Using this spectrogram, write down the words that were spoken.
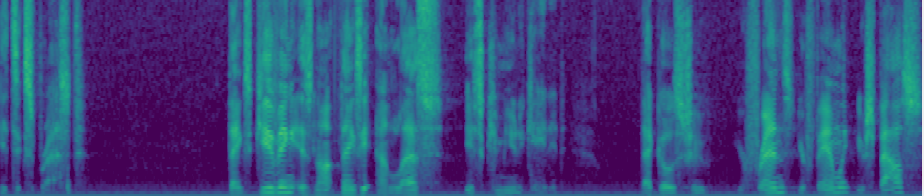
it's expressed. Thanksgiving is not thanksgiving unless it's communicated. That goes to your friends, your family, your spouse,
